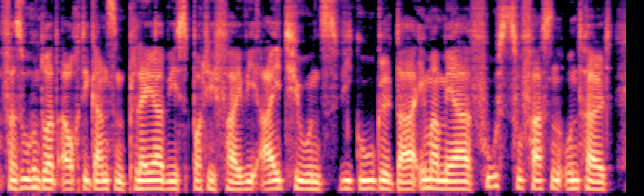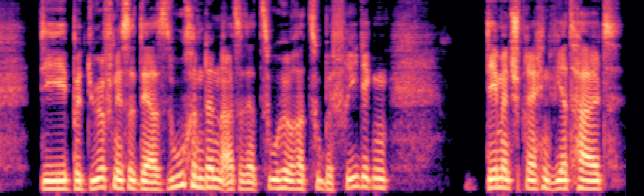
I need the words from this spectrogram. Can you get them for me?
versuchen dort auch die ganzen Player wie Spotify, wie iTunes, wie Google da immer mehr Fuß zu fassen und halt die Bedürfnisse der Suchenden, also der Zuhörer zu befriedigen. Dementsprechend wird halt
